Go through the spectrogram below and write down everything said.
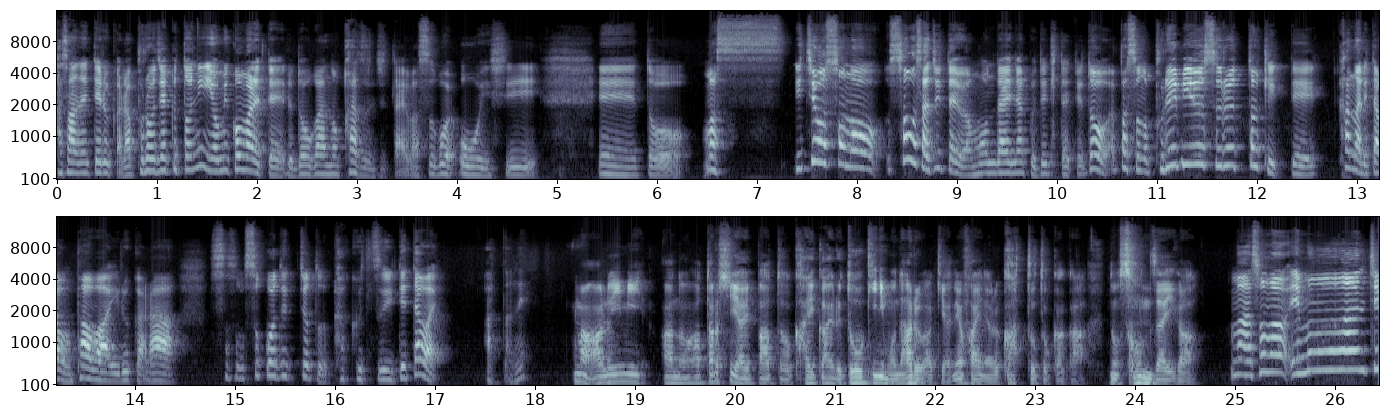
重ねてるから、プロジェクトに読み込まれている動画の数自体はすごい多いし、えっ、と、まあ、す一応その操作自体は問題なくできたけど、やっぱそのプレビューするときってかなり多分パワーいるから、そ、そそこでちょっとカクついてたはあったね。まあ、ある意味、あの、新しい iPad を買い替える動機にもなるわけやね。ファイナルカットとかが、の存在が。まあ、その M1 チ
